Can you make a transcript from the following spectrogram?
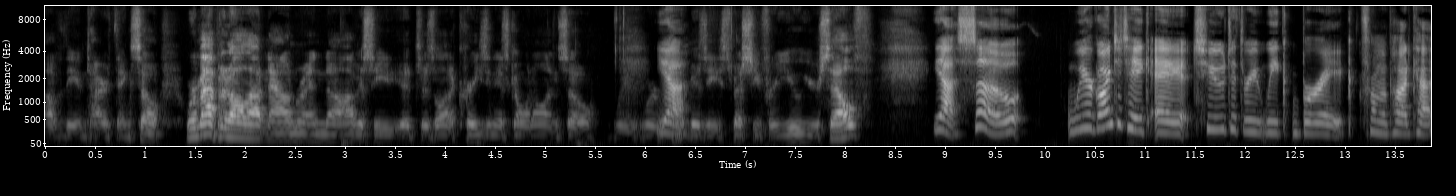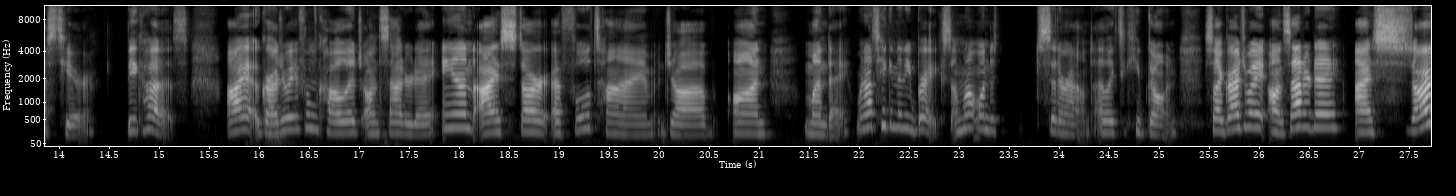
of the entire thing. So we're mapping it all out now, and, and uh, obviously it, there's a lot of craziness going on. So we, we're Yeah. busy, especially for you yourself. Yeah, so we are going to take a two to three week break from the podcast here because I graduate from college on Saturday and I start a full time job on Monday. We're not taking any breaks. I'm not one to sit around. I like to keep going. So I graduate on Saturday. I start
